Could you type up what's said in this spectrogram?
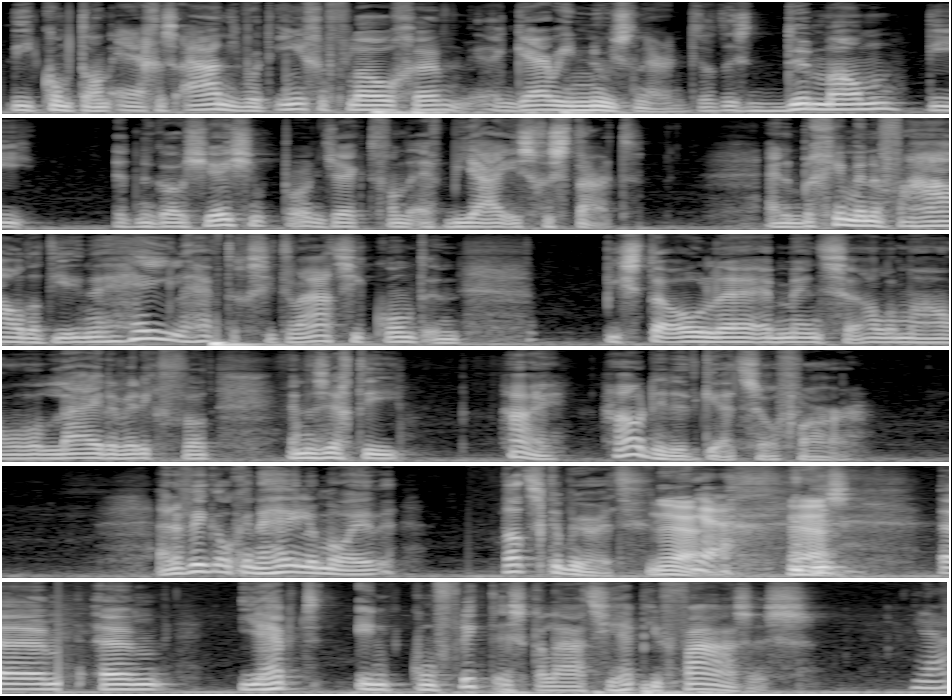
die komt dan ergens aan, die wordt ingevlogen. Eh, Gary Neusner, dat is de man die het negotiation project van de FBI is gestart. En het begint met een verhaal dat hij in een hele heftige situatie komt en pistolen en mensen allemaal lijden, weet ik veel wat. En dan zegt hij, hi, how did it get so far? En dat vind ik ook een hele mooie, wat is gebeurd? Ja, Ja. ja. Dus ehm, ehm, je hebt in conflictescalatie heb je fases. Ja.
